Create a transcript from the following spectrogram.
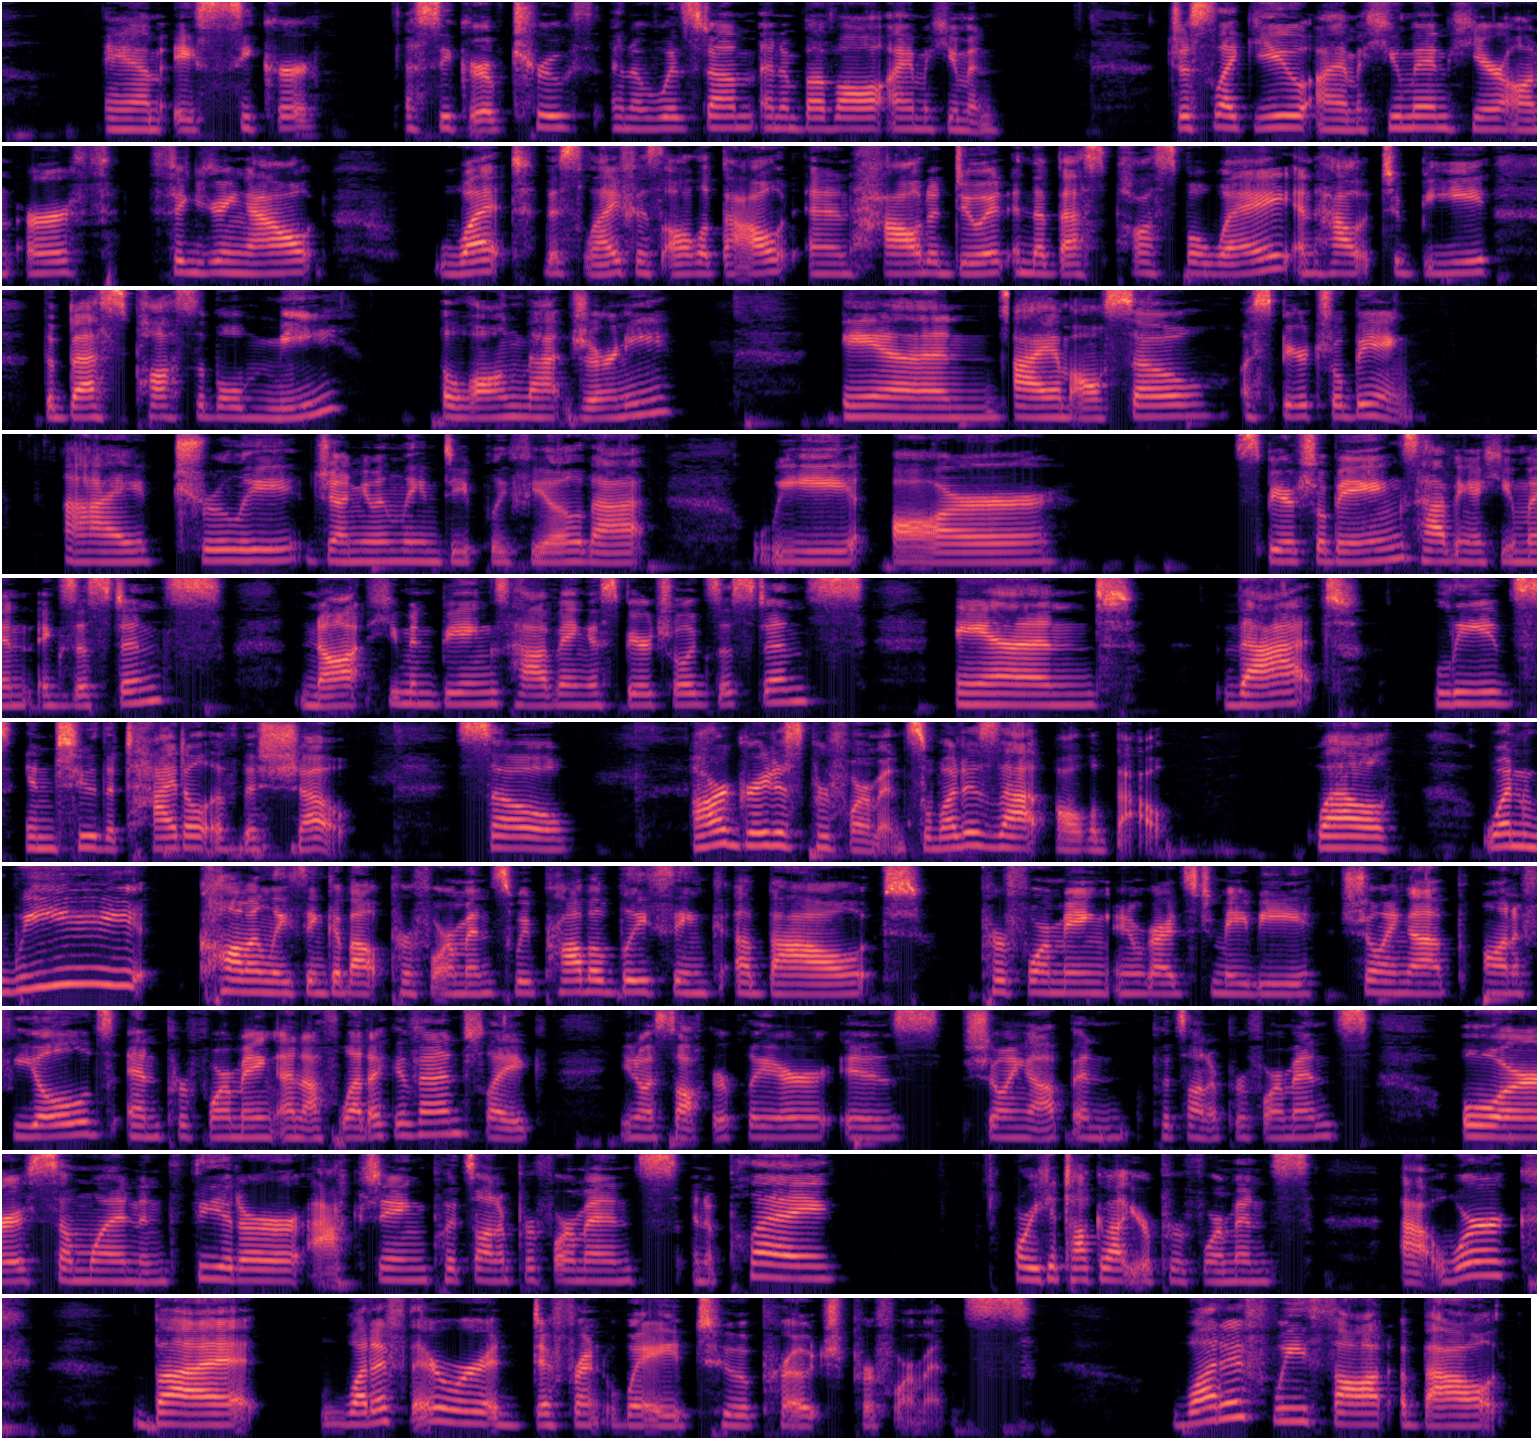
am a seeker, a seeker of truth and of wisdom. And above all, I am a human. Just like you, I am a human here on earth, figuring out what this life is all about and how to do it in the best possible way and how to be the best possible me along that journey. And I am also a spiritual being. I truly, genuinely, and deeply feel that we are spiritual beings having a human existence, not human beings having a spiritual existence. And that leads into the title of this show. So, our greatest performance, what is that all about? Well, when we commonly think about performance, we probably think about performing in regards to maybe showing up on a field and performing an athletic event like you know a soccer player is showing up and puts on a performance or someone in theater acting puts on a performance in a play or you could talk about your performance at work but what if there were a different way to approach performance? What if we thought about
